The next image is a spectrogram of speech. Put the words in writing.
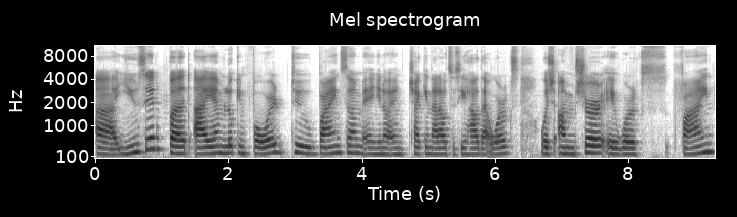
uh, use it, but I am looking forward to buying some and you know and checking that out to see how that works, which I'm sure it works fine.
